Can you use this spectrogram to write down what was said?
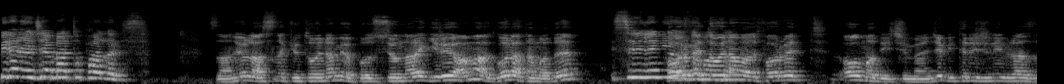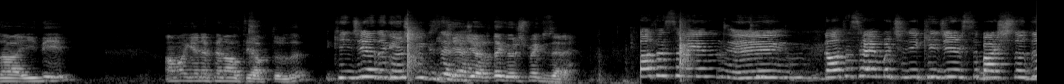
Bir an önce hemen toparlarız. Zaniolo aslında kötü oynamıyor. Pozisyonlara giriyor ama gol atamadı. Sinirleniyor Forvet oynamadı. Forvet olmadığı için bence. Bitiriciliği biraz daha iyi değil. Ama gene penaltı yaptırdı. İkinci yarıda görüşmek üzere. İkinci yarıda görüşmek üzere. Galatasaray'ın e, Galatasaray maçının ikinci yarısı başladı.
